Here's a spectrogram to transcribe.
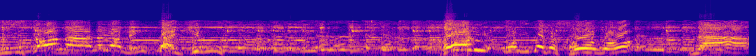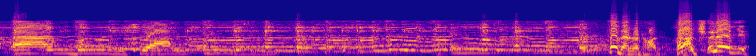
你上哪那要明白精，考虑我的那个收入。南渡黄金，这两个他的还要出来的，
